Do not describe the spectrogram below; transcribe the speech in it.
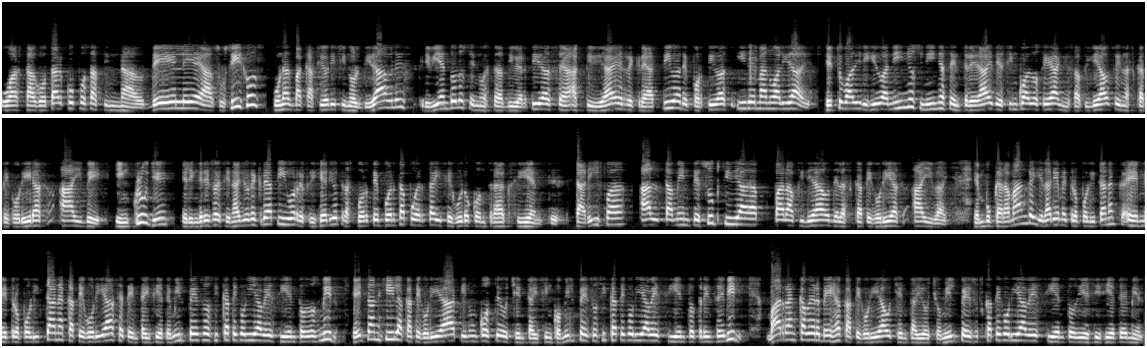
o hasta agotar cupos asignados. Dele a sus hijos unas vacaciones inolvidables, escribiéndolos en nuestras divertidas eh, actividades recreativas, deportivas y de manualidades. Esto va dirigido a niños y niñas entre edades de 5 a 12 años, afiliados en las categorías A y B. Incluye el ingreso a escenario recreativo, refrigerio, transporte puerta a puerta y seguro contra accidentes. Tarifa altamente subsidiada para afiliados de las categorías A y B. En Bucaramanga y el área metropolitana, eh, metropolitana categoría A 77 mil pesos y categoría B 102 mil. En San Gil la categoría A tiene un coste de 85 mil pesos y categoría B 113 mil. Barranca Bermeja categoría 88 mil pesos, categoría B 117 mil.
